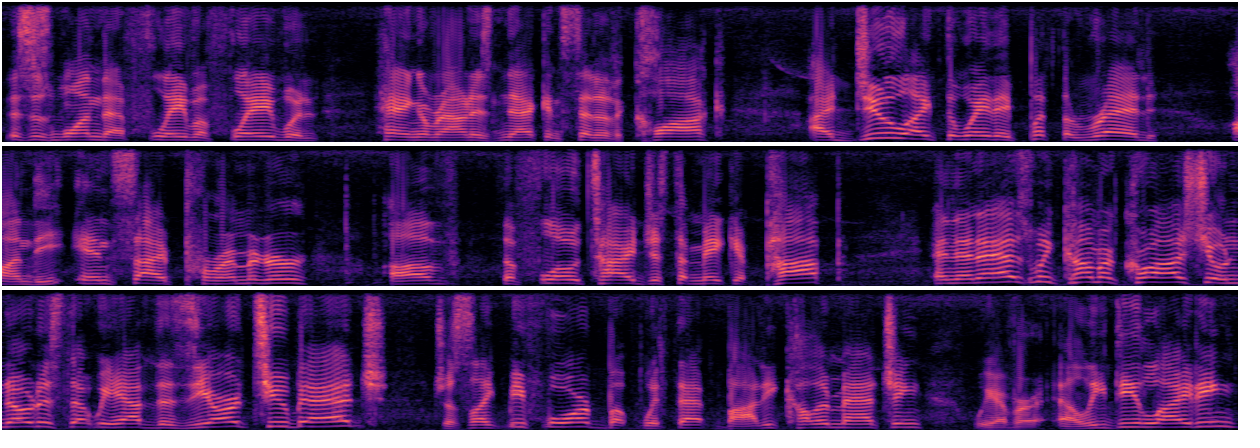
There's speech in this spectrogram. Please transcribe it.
This is one that Flava Flav would hang around his neck instead of the clock. I do like the way they put the red on the inside perimeter of the flow tie just to make it pop. And then as we come across, you'll notice that we have the ZR2 badge, just like before, but with that body color matching. We have our LED lighting,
